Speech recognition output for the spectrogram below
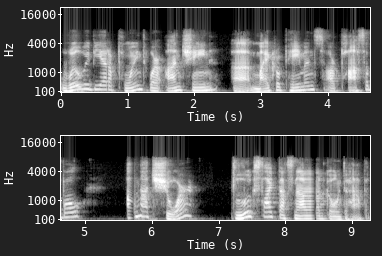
will we be at a point where on chain uh, micropayments are possible? I'm not sure. It looks like that's not going to happen.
